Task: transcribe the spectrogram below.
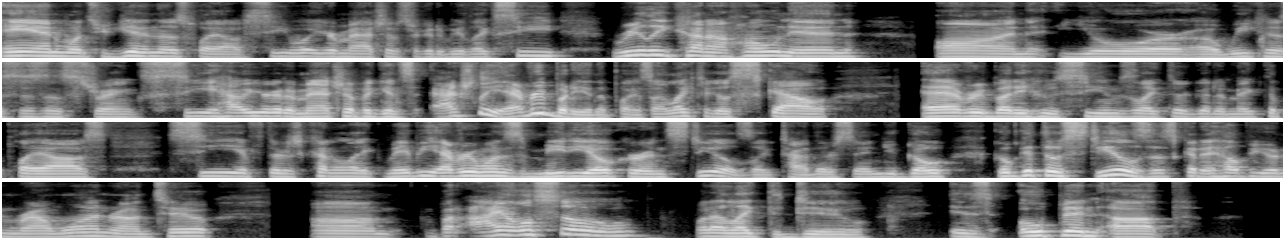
And once you get in those playoffs, see what your matchups are going to be like. See, really kind of hone in on your uh, weaknesses and strengths. See how you're going to match up against actually everybody in the place. I like to go scout everybody who seems like they're going to make the playoffs. See if there's kind of like maybe everyone's mediocre in steals, like Tyler's saying. You go go get those steals. That's going to help you in round one, round two. Um, but I also what I like to do is open up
